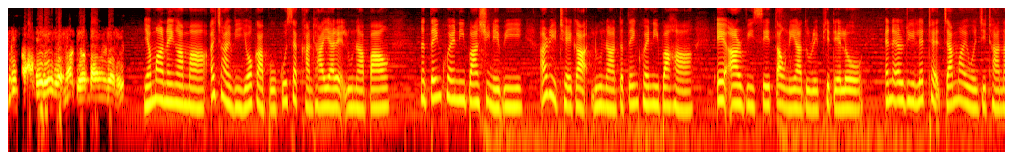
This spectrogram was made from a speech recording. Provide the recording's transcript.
လို။အခုတော့နော်ကျွန်တော်တောင်းရတော့လေ မြန်မာနိုင်ငံမှာ HIV ရောဂါပိုးကူးစက်ခံထားရတဲ့လူနာပေါင်း2သိန်းခွဲနီးပါးရှိနေပြီးအဲ့ဒီထဲကလူနာ3သိန်းခွဲနီးပါးဟာ ARV ဆေးတောက်နေရသူတွေဖြစ်တယ်လို့ NLD လက်ထက်ကျန်းမာရေးဝန်ကြီးဌာန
